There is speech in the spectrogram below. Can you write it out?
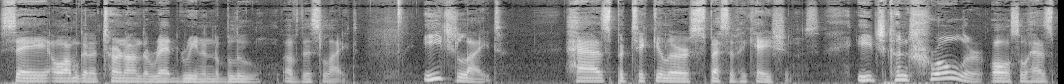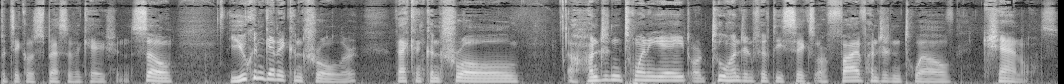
say, oh, I'm going to turn on the red, green, and the blue of this light. Each light has particular specifications. Each controller also has particular specifications. So you can get a controller that can control 128 or 256 or 512 channels.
